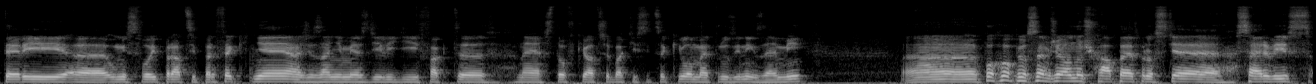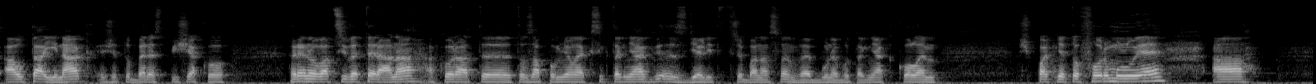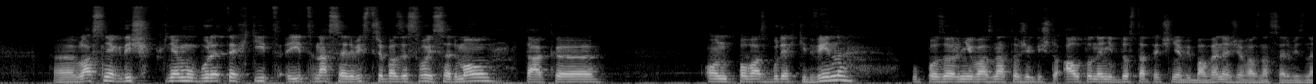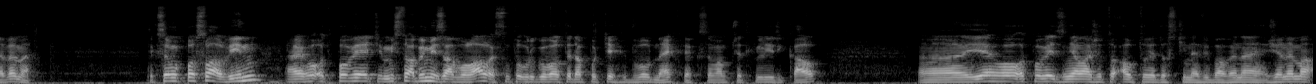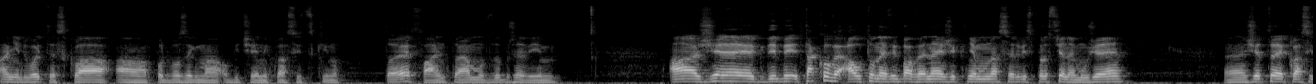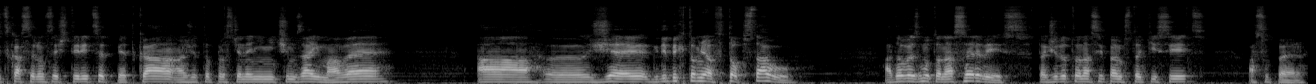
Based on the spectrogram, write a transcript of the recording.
který uh, umí svoji práci perfektně a že za ním jezdí lidi fakt uh, ne stovky, ale třeba tisíce kilometrů z jiných zemí. Uh, pochopil jsem, že on už chápe prostě servis auta jinak, že to bere spíš jako renovaci veterána, akorát to zapomněl jak si tak nějak sdělit třeba na svém webu nebo tak nějak kolem špatně to formuluje a Eh, vlastně, když k němu budete chtít jít na servis třeba ze svojí sedmou, tak eh, on po vás bude chtít vin, upozorní vás na to, že když to auto není dostatečně vybavené, že vás na servis neveme. Tak jsem mu poslal vin a jeho odpověď, místo aby mi zavolal, já jsem to urgoval teda po těch dvou dnech, jak jsem vám před chvílí říkal, eh, jeho odpověď zněla, že to auto je dosti nevybavené, že nemá ani dvojité skla a podvozek má obyčejný klasický. No to je fajn, to já moc dobře vím. A že kdyby takové auto nevybavené, že k němu na servis prostě nemůže, eh, že to je klasická 745 a že to prostě není ničím zajímavé a eh, že kdybych to měl v top stavu a dovezmu to na servis, takže do toho nasypem 100 tisíc a super.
